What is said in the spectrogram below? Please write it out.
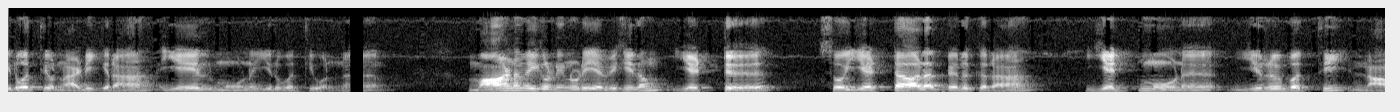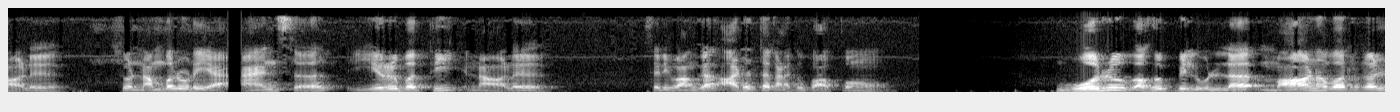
இருபத்தி ஒன்று அடிக்கிறேன். ஏழு மூணு இருபத்தி ஒன்று மாணவிகளினுடைய விகிதம் எட்டு. ஸோ எட்டால பெருக்கிறேன். எட் மூணு இருபத்தி நாலு. ஸோ நம்மளுடைய ஆன்சர் இருபத்தி நாலு. சரி வாங்க அடுத்த கணக்கு பார்ப்போம். ஒரு வகுப்பில் உள்ள மாணவர்கள்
